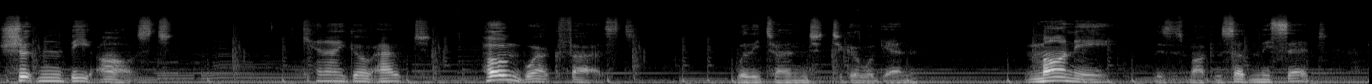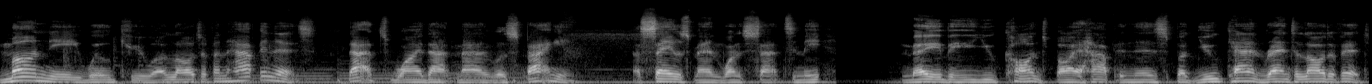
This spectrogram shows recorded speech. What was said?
shouldn't be asked. Can I go out? Homework first. Willie turned to go again. Money, Mrs. Markham suddenly said. Money will cure a lot of unhappiness. That's why that man was banging. A salesman once said to me, Maybe you can't buy happiness, but you can rent a lot of it.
